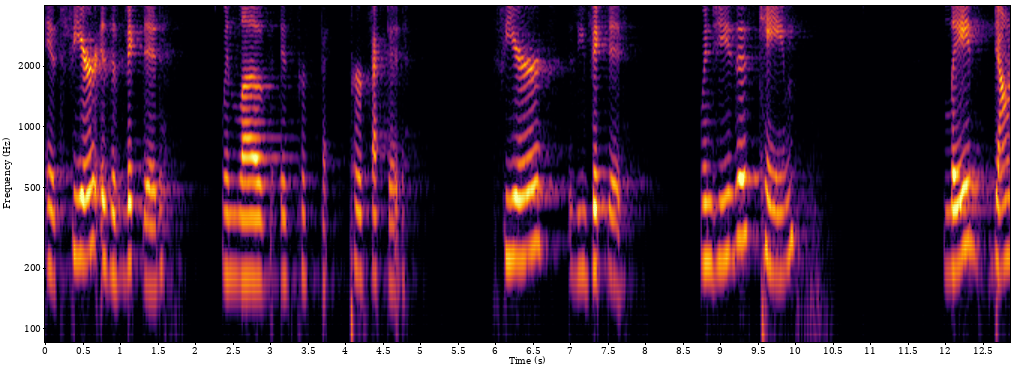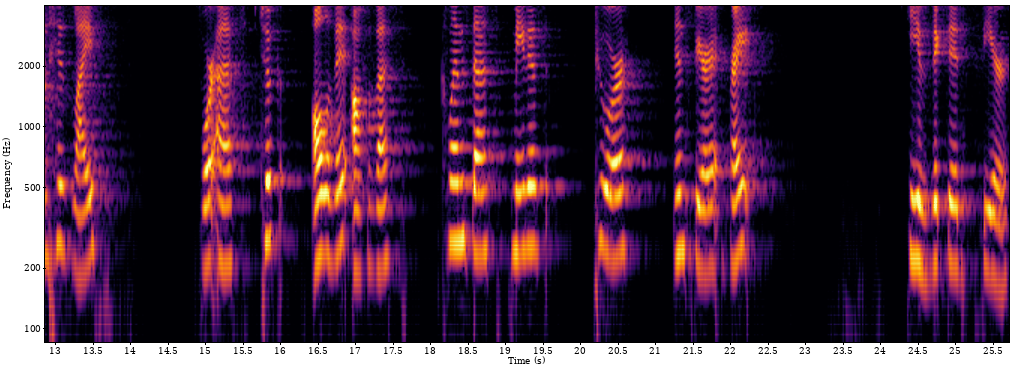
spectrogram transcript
is fear is evicted when love is perfe- perfected. Fear is evicted. When Jesus came, laid down his life for us, took all of it off of us, cleansed us, made us pure in spirit, right? He evicted fear.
